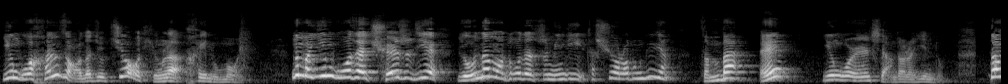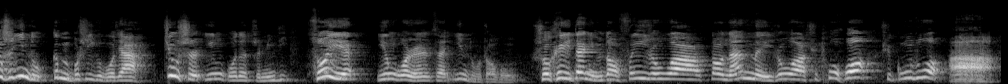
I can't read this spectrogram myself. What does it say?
英国很早的就叫停了黑奴贸易。那么，英国在全世界有那么多的殖民地，它需要劳动力呀，怎么办？哎。英国人想到了印度，当时印度根本不是一个国家，就是英国的殖民地，所以英国人在印度招工，说可以带你们到非洲啊，到南美洲啊去拓荒去工作啊，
